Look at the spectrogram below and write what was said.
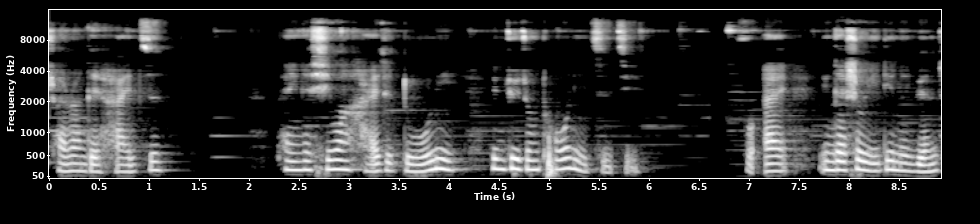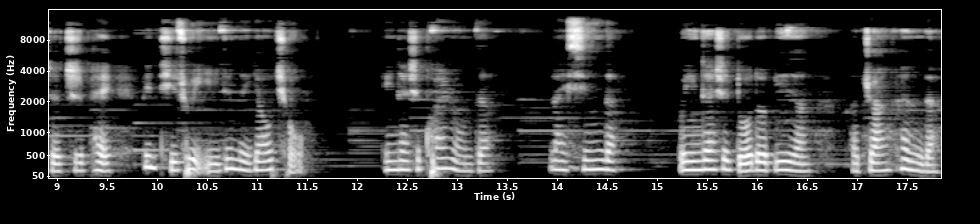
传染给孩子。他应该希望孩子独立。并最终脱离自己，父爱应该受一定的原则支配，并提出一定的要求，应该是宽容的、耐心的，不应该是咄咄逼人和专横的。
